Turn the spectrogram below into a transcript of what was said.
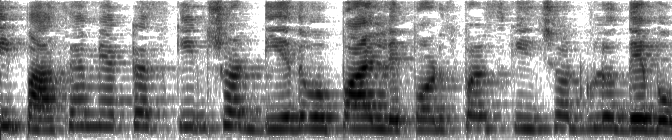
এই পাশে আমি একটা স্ক্রিনশট দিয়ে দেবো, পারলে পরস্পর স্ক্রিনশটগুলো দেবো।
